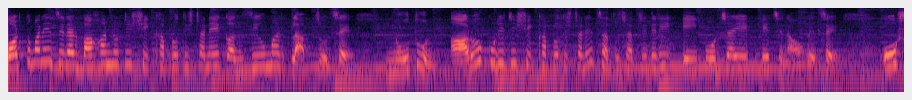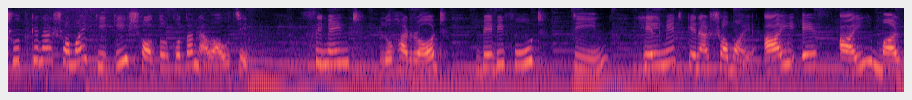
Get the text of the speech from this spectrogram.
বর্তমানে জেলার বাহান্নটি শিক্ষা প্রতিষ্ঠানে কনজিউমার ক্লাব চলছে। নতুন আরও কুড়িটি শিক্ষা প্রতিষ্ঠানে ছাত্রছাত্রীদেরই এই পর্যায়ে বেছে নেওয়া হয়েছে। ওষুধ কেনার সময় কি কি সতর্কতা নেওয়া উচিত? সিমেন্ট, লোহার rod baby food tin, helmet কেনার সময় আইএসআই মার্ক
